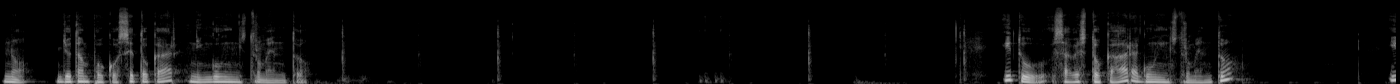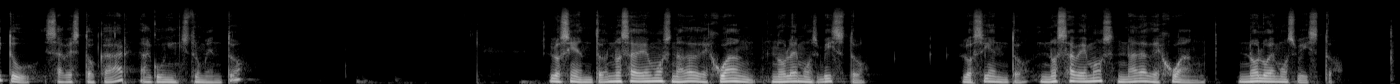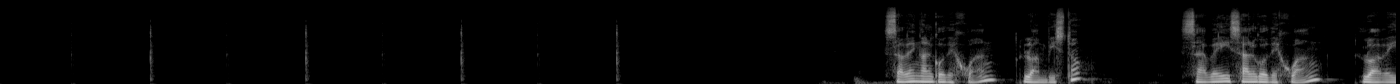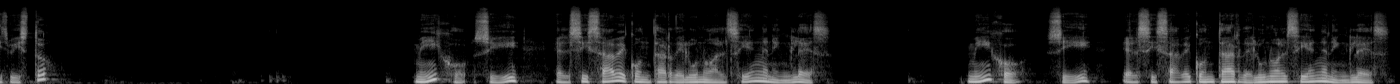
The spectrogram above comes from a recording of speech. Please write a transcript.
No, yo tampoco sé tocar ningún instrumento. ¿Y tú sabes tocar algún instrumento? ¿Y tú sabes tocar algún instrumento? Lo siento, no sabemos nada de Juan, no lo hemos visto. Lo siento, no sabemos nada de Juan, no lo hemos visto. ¿Saben algo de Juan? ¿Lo han visto? ¿Sabéis algo de Juan? ¿Lo habéis visto? Mi hijo, sí, él sí sabe contar del 1 al 100 en inglés. Mi hijo, sí, él sí sabe contar del 1 al 100 en inglés.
